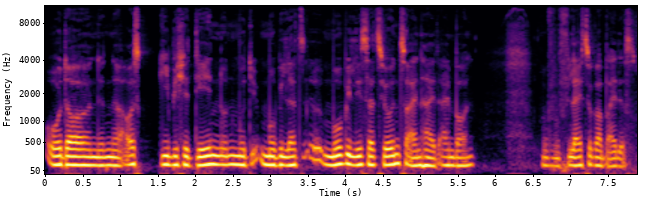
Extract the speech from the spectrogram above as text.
Oder eine Aus giebige Dehnen- und Mobilisationseinheit einbauen. Vielleicht sogar beides.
